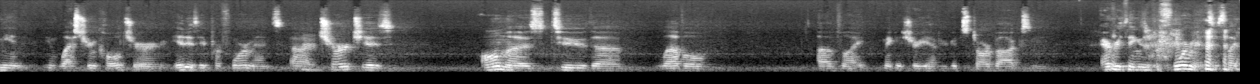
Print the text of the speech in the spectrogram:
mean in Western culture, it is a performance. Uh, Mm. Church is almost to the level of like making sure you have your good Starbucks and everything is a performance. It's like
